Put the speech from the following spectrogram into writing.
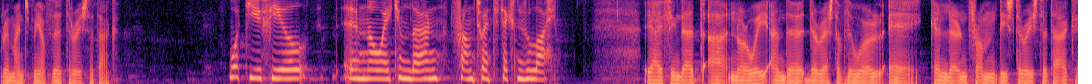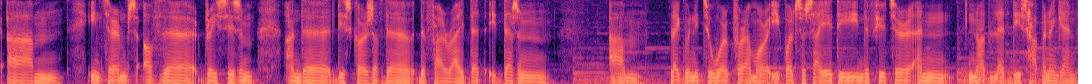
reminds me of the terrorist attack. What do you feel uh, Norway can learn from 20 Seconds to July? Yeah, I think that uh, Norway and the, the rest of the world uh, can learn from this terrorist attack um, in terms of the racism and the discourse of the, the far right, that it doesn't. Um, like, we need to work for a more equal society in the future and not let this happen again.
